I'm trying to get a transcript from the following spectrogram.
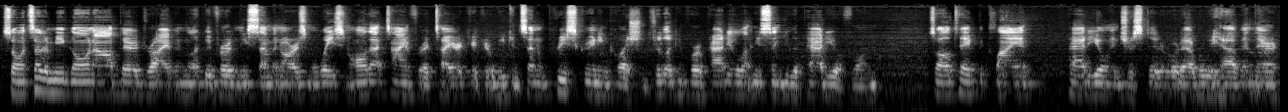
so instead of me going out there driving, like we've heard in these seminars, and wasting all that time for a tire kicker, we can send them pre-screening questions. If you're looking for a patio? Let me send you the patio form. So I'll take the client patio interested or whatever we have in there,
